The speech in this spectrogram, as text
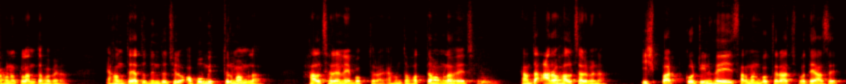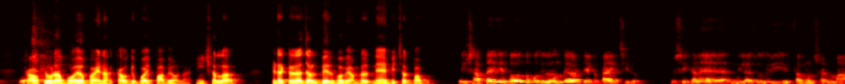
এখনও ক্লান্ত হবে না। এখন তো এতদিন তো ছিল অপমৃত্যুর মামলা। হাল ছাড়ে নেই বক্তরা। এখন তো হত্যা মামলা হয়েছে। এখন তো আরও হাল ছাড়বে না। ইস্পাত কঠিন হয়ে সালমান বক্তা রাজপথে আছে। কাউকে ওরা ভয়ও পায় না কাউকে ভয় পাবেও না। ইনশাল্লাহ এটা একটা রেজাল্ট বের হবে আমরা ন্যায় বিচার পাবো। এই তারিখে যে তদন্ত প্রতিবেদন দেওয়ার যে একটা তারিখ ছিল তো সেখানে নীলা চৌধুরী সালমান শাহর মা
